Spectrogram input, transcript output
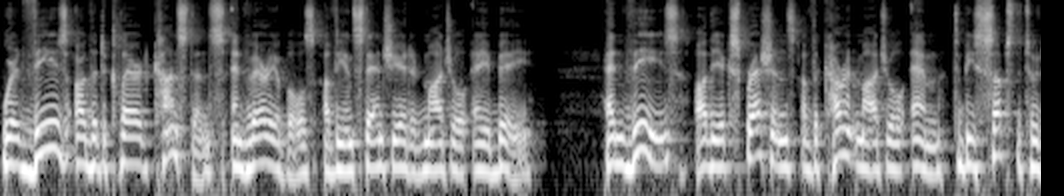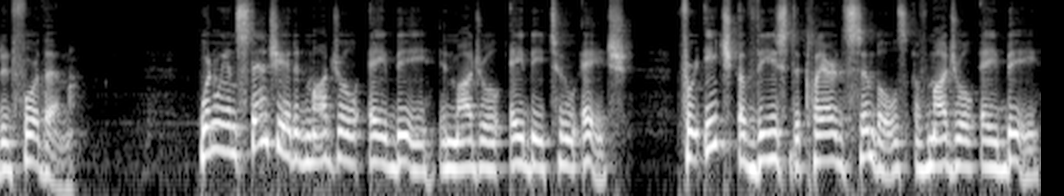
where these are the declared constants and variables of the instantiated module AB, and these are the expressions of the current module M to be substituted for them. When we instantiated module AB in module AB2H, for each of these declared symbols of module AB,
